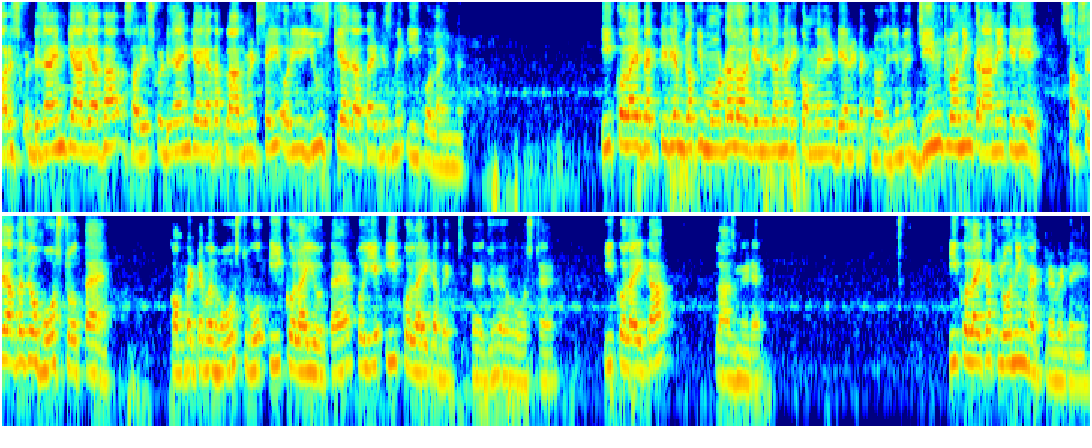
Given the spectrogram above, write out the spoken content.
और इसको डिज़ाइन किया गया था सॉरी इसको डिज़ाइन किया गया था प्लाज्मिड से ही और ये यूज़ किया जाता है किसमें? इकोलाई में। इकोलाई बैक्टीरियम जो कि मॉडल ऑर्गेनिज्म है रिकॉम्बिनेंट डीएनए टेक्नोलॉजी में जीन क्लोनिंग कराने के लिए सबसे ज़्यादा जो होस्ट होता है कॉम्पेटेबल होस्ट वो इकोलाई होता है। तो ये इकोलाई का जो है होस्ट है। इकोलाई का प्लाज्मिड है। इकोलाई का क्लोनिंग वेक्टर बेटा ये।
